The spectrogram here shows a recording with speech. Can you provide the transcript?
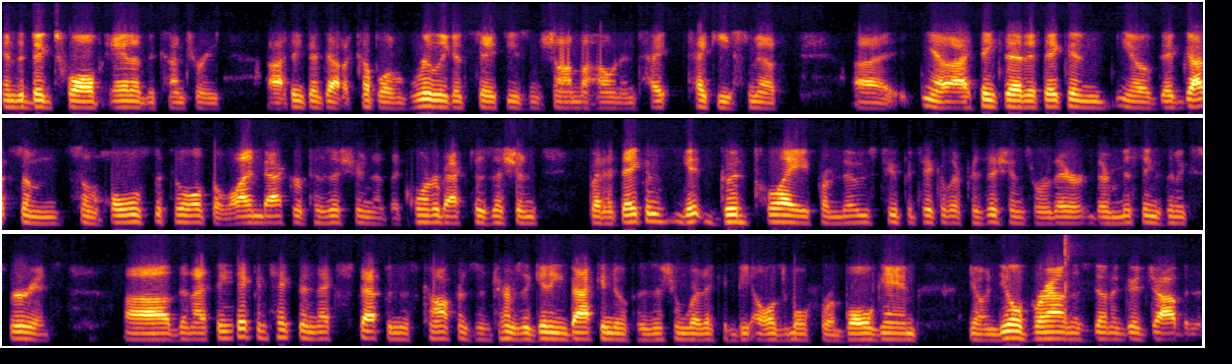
in the Big 12 and in the country. I think they've got a couple of really good safeties in Sean Mahone and Tykee Smith uh, you know, I think that if they can, you know, they've got some some holes to fill at the linebacker position, at the cornerback position, but if they can get good play from those two particular positions where they're they're missing some experience, uh, then I think they can take the next step in this conference in terms of getting back into a position where they can be eligible for a bowl game. You know, Neal Brown has done a good job in the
